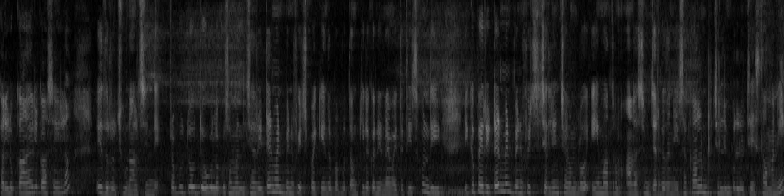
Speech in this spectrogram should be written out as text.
కళ్ళు కాయలు కాసేలా ఎదురు చూడాల్సిందే. ప్రభుత్వ ఉద్యోగులకు సంబంధించిన రిటైర్మెంట్ బెనిఫిట్స్పై కేంద్ర ప్రభుత్వం కీలక నిర్ణయం అయితే తీసుకుంది. ఇకపై రిటైర్మెంట్ బెనిఫిట్స్ చెల్లించడంలో ఏమాత్రం ఆలస్యం జరగదని సకాలంలో చెల్లింపులు చేస్తామని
